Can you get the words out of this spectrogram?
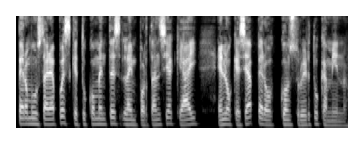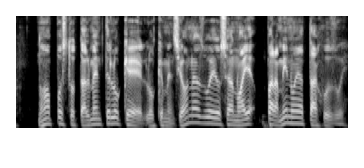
pero me gustaría pues que tú comentes la importancia que hay en lo que sea, pero construir tu camino. No, pues totalmente lo que, lo que mencionas, güey. O sea, no hay, para mí no hay atajos, güey.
